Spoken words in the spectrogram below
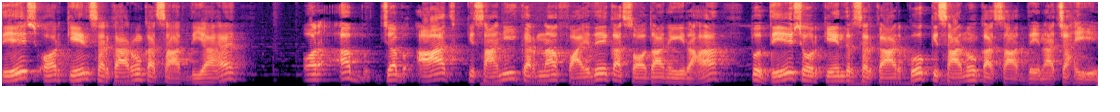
देश और केंद्र सरकारों का साथ दिया है और अब जब आज किसानी करना फ़ायदे का सौदा नहीं रहा तो देश और केंद्र सरकार को किसानों का साथ देना चाहिए।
